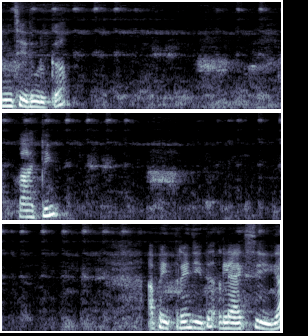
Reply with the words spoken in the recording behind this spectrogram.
ഇൻ ചെയ്ത് കൊടുക്കുക. പാറ്റിംഗ് അപ്പോൾ ഇത്രയും ചെയ്ത് റിലാക്സ് ചെയ്യുക.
